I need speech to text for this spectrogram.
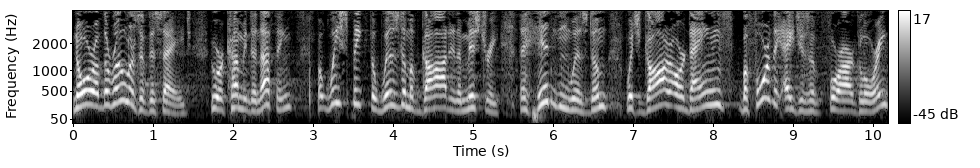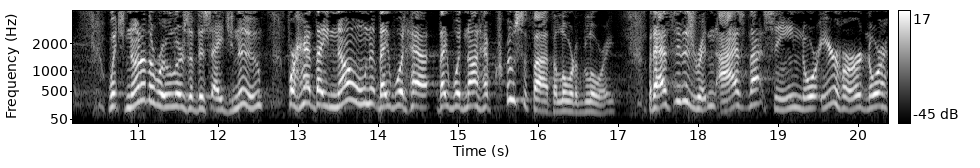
nor of the rulers of this age who are coming to nothing, but we speak the wisdom of God in a mystery, the hidden wisdom which God ordained before the ages of, for our glory, which none of the rulers of this age knew, for had they known, they would have, they would not have crucified the Lord of glory. But as it is written, eyes not seen, nor ear heard, nor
